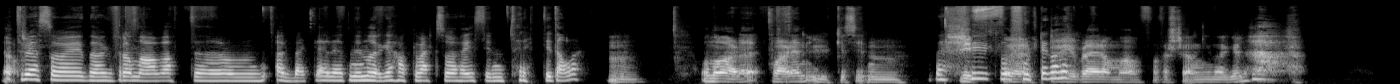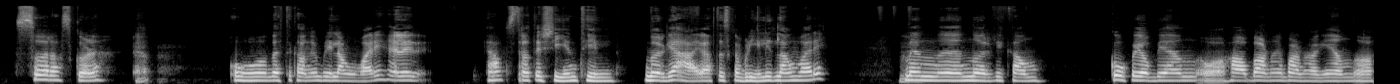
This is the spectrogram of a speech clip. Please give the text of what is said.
Ja. Jeg tror jeg så i dag fra Nav at um, arbeidsledigheten i Norge har ikke vært så høy siden 30-tallet. mm. Og nå er det, hva er det en uke siden Det er sjukt hvor fort det går. vi ble ramma for første gang i Norge, eller? Så raskt går det. Ja. Og dette kan jo bli langvarig. Eller ja, strategien til Norge er jo at det skal bli litt langvarig. Mm. Men eh, når vi kan gå på jobb igjen og ha barna i barnehage igjen og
